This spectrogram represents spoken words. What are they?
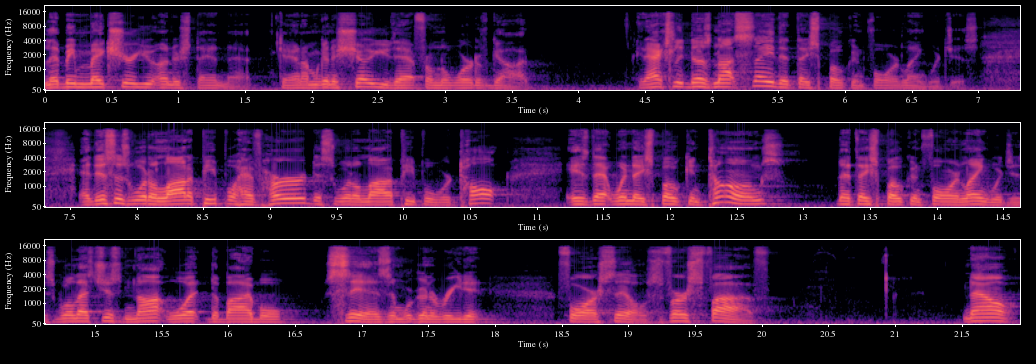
Let me make sure you understand that, okay? And I'm going to show you that from the Word of God. It actually does not say that they spoke in foreign languages. And this is what a lot of people have heard, this is what a lot of people were taught, is that when they spoke in tongues, that they spoke in foreign languages. Well, that's just not what the Bible says, and we're going to read it for ourselves. Verse 5. Now,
